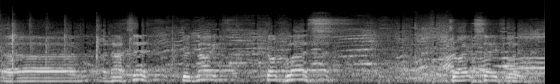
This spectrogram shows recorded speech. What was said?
Um, and that's it. Good night. God bless. Drive safely.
